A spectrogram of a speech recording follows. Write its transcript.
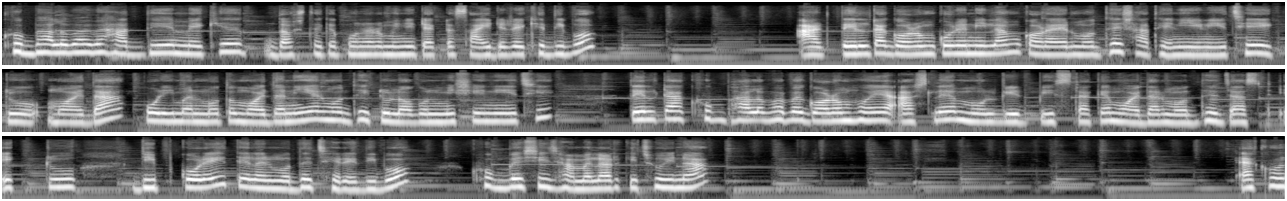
খুব ভালোভাবে হাত দিয়ে মেখে দশ থেকে পনেরো মিনিট একটা সাইডে রেখে দিব। আর তেলটা গরম করে নিলাম, কড়াইয়ের মধ্যে সাথে নিয়ে নিয়েছি একটু ময়দা, পরিমাণ মতো ময়দা নিয়ে এর মধ্যে একটু লবণ মিশিয়ে নিয়েছি। তেলটা খুব ভালোভাবে গরম হয়ে আসলে মুরগির পিসটাকে ময়দার মধ্যে জাস্ট একটু ডিপ করেই তেলের মধ্যে ছেড়ে দিব। খুব বেশি ঝামেলার কিছুই না। এখন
